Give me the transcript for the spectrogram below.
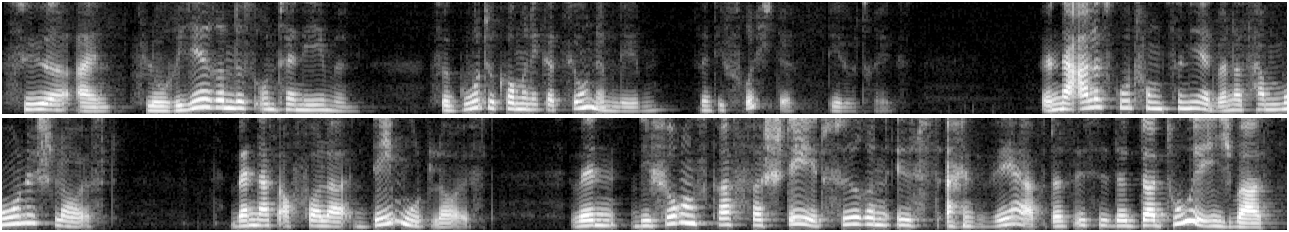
für ein florierendes Unternehmen, für gute Kommunikation im Leben, sind die Früchte, die du trägst. Wenn da alles gut funktioniert, wenn das harmonisch läuft, wenn das auch voller Demut läuft, wenn die Führungskraft versteht, führen ist ein Verb, das ist, da, tue ich was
